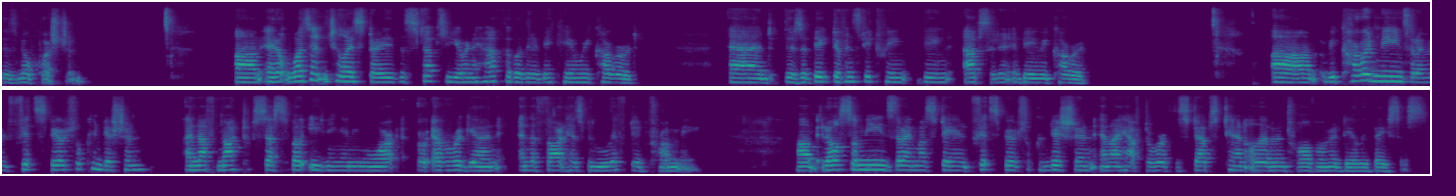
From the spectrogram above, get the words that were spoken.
There's no question. Um, and it wasn't until I studied the steps a year and a half ago that I became recovered. And there's a big difference between being abstinent and being recovered. Um, recovered means that I'm in fit spiritual condition enough not to obsess about eating anymore or ever again, and the thought has been lifted from me. Um, it also means that I must stay in fit spiritual condition and I have to work the steps 10, 11, and 12 on a daily basis.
